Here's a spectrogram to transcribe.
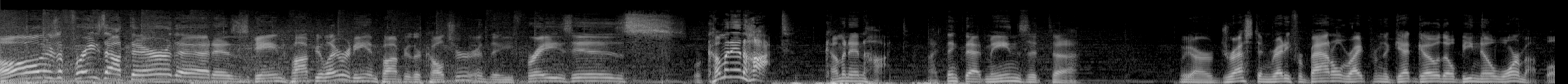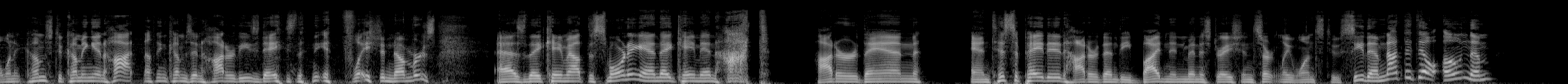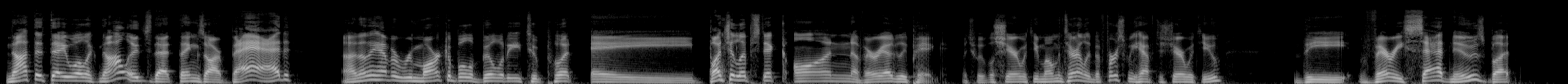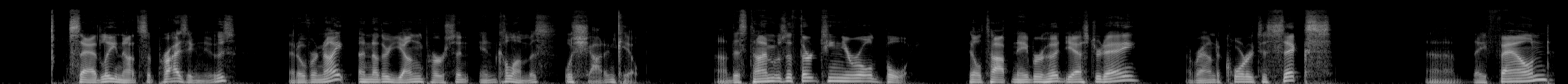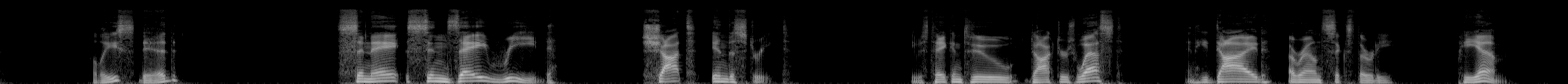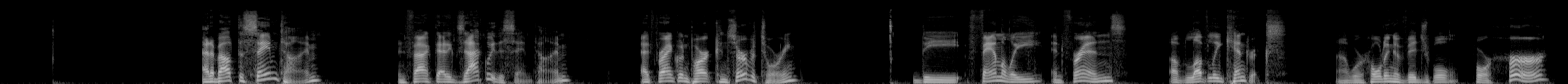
Oh, there's a phrase out there that has gained popularity in popular culture. The phrase is, we're coming in hot. Coming in hot. I think that means that uh, we are dressed and ready for battle right from the get go. There'll be no warm up. Well, when it comes to coming in hot, nothing comes in hotter these days than the inflation numbers as they came out this morning, and they came in hot. Hotter than anticipated, hotter than the Biden administration certainly wants to see them. Not that they'll own them, not that they will acknowledge that things are bad. Uh, no, they have a remarkable ability to put a bunch of lipstick on a very ugly pig, which we will share with you momentarily. But first, we have to share with you the very sad news, but sadly not surprising news, that overnight another young person in Columbus was shot and killed. Uh, this time it was a 13 year old boy. Hilltop neighborhood yesterday, around a quarter to six. Uh, they found, police did, Sine, Sinzae Reed shot in the street. He was taken to Doctors West, and he died around 6:30 p.m. At about the same time, in fact, at exactly the same time, at Franklin Park Conservatory, the family and friends of Lovely Kendricks uh, were holding a vigil for her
